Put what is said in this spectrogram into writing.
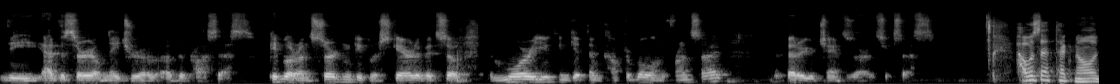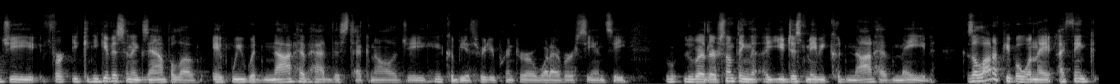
the adversarial nature of, of the process. People are uncertain, people are scared of it. So the more you can get them comfortable on the front side, the better your chances are of success. How is that technology for can you give us an example of if we would not have had this technology, it could be a 3D printer or whatever, CNC, where there's something that you just maybe could not have made? Because a lot of people when they I think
